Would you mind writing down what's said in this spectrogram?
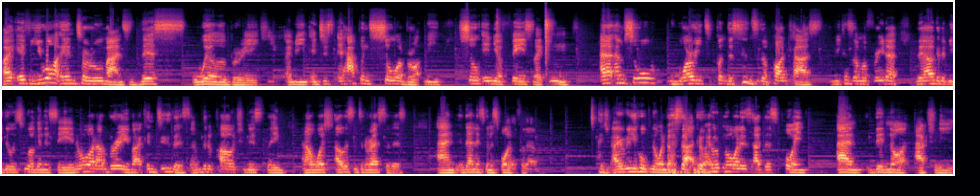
Like if you are into romance, this will break you. I mean, it just it happens so abruptly, so in your face. Like, mm. And I'm so worried to put this into the podcast because I'm afraid that there are going to be those who are going to say, you know what, I'm brave, I can do this. I'm going to power through this thing, and I'll watch, I'll listen to the rest of this and then it's going to spoil it for them. I really hope no one does that though. I hope no one is at this point and did not actually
